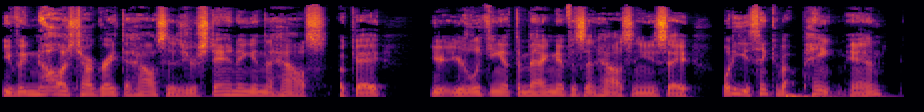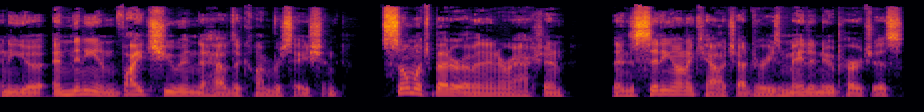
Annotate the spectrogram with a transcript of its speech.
you've acknowledged how great the house is. You're standing in the house. Okay. You're, you're looking at the magnificent house and you say, what do you think about paint, man? And he go, and then he invites you in to have the conversation. So much better of an interaction than sitting on a couch after he's made a new purchase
